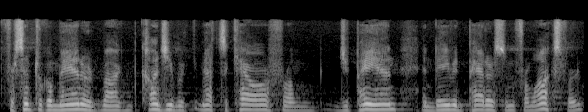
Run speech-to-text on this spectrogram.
for central command by Kanji Matsukawa from Japan and David Paterson from Oxford.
